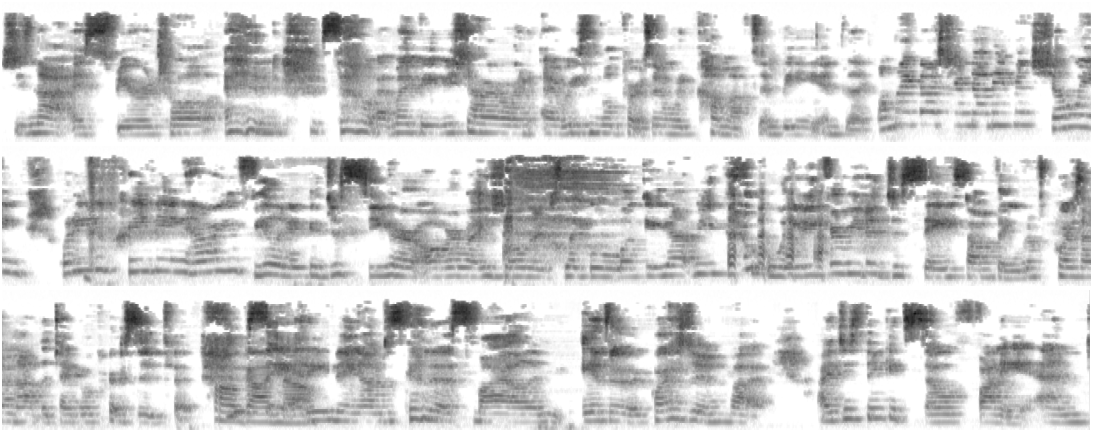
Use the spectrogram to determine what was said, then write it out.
she's not as spiritual and so at my baby shower when every single person would come up to me and be like, "Oh my gosh, you're not even showing. What are you craving? How are you feeling?" I could just see her over my shoulder just like looking at me waiting for me to just say something. But of course, I'm not the type of person to oh, God, say no. anything. I'm just going to smile and answer the question. But I just think it's so funny. And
